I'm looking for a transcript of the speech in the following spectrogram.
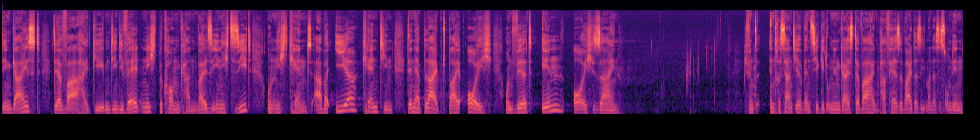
den Geist der Wahrheit geben, den die Welt nicht bekommen kann, weil sie ihn nicht sieht und nicht kennt. Aber ihr kennt ihn, denn er bleibt bei euch und wird in euch sein. Ich finde interessant hier, wenn es hier geht um den Geist der Wahrheit, ein paar Verse weiter sieht man, dass es um den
